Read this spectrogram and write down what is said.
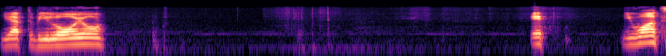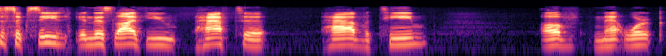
You have to be loyal. If you want to succeed in this life, you have to have a team of network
